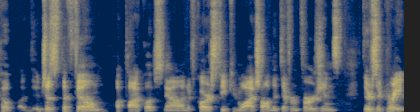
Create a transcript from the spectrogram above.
Coppola, just the film Apocalypse Now. And of course, you can watch all the different versions. There's a great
